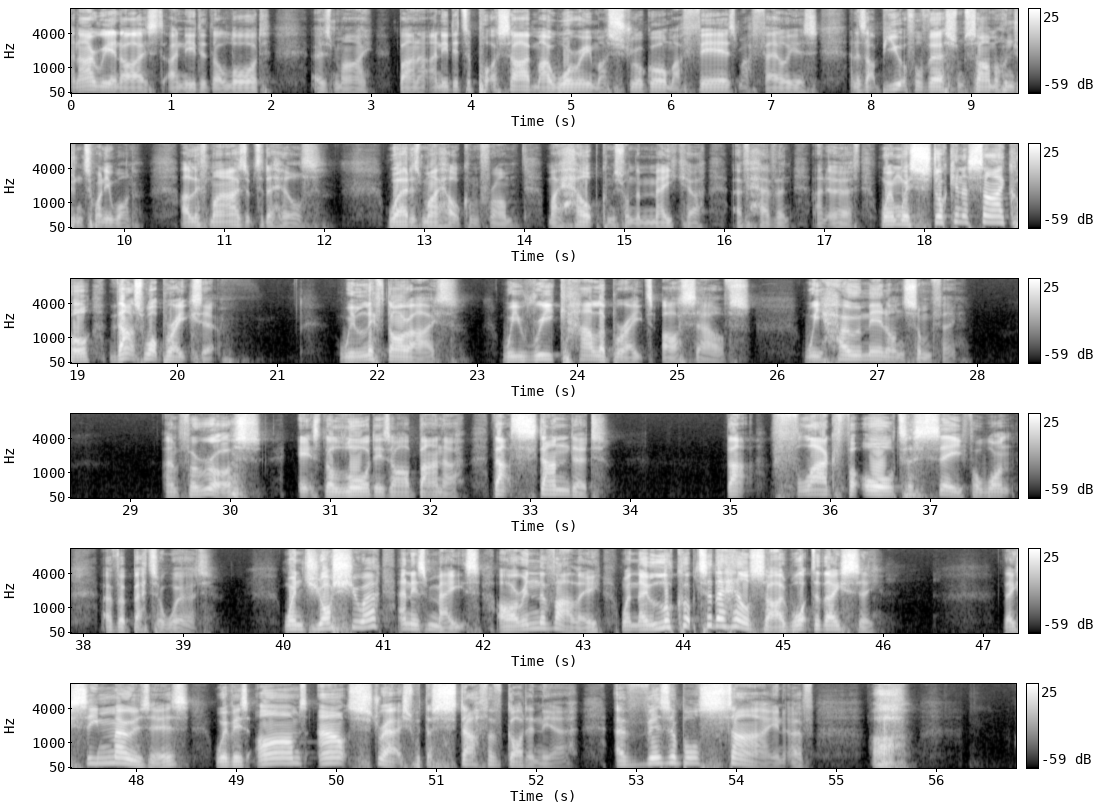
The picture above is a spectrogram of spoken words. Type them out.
And I realized I needed the Lord as my banner. I needed to put aside my worry, my struggle, my fears, my failures. And there's that beautiful verse from Psalm 121 I lift my eyes up to the hills. Where does my help come from? My help comes from the maker of heaven and earth. When we're stuck in a cycle, that's what breaks it. We lift our eyes, we recalibrate ourselves, we home in on something. And for us, it's the Lord is our banner. That standard, that flag for all to see, for want of a better word. When Joshua and his mates are in the valley, when they look up to the hillside, what do they see? They see Moses with his arms outstretched with the staff of God in the air, a visible sign of, oh,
